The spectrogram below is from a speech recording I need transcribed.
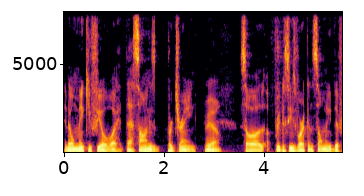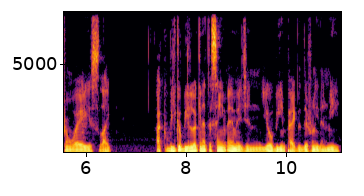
And it'll make you feel what that song is portraying. Yeah. So frequencies work in so many different ways. Like could, we could be looking at the same image and you'll be impacted differently than me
